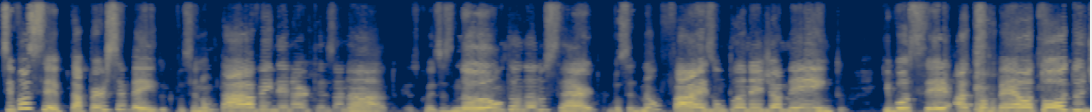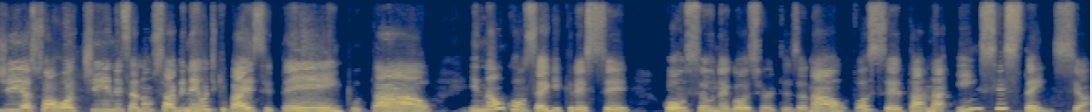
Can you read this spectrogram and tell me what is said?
Se você está percebendo que você não está vendendo artesanato, que as coisas não estão dando certo, que você não faz um planejamento, que você atropela todo dia a sua rotina e você não sabe nem onde que vai esse tempo, tal, e não consegue crescer com o seu negócio artesanal, você está na insistência.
